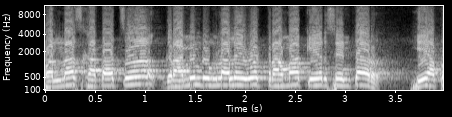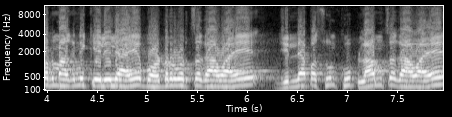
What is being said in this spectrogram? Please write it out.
पन्नास खाटाचं ग्रामीण रुग्णालय व ट्रामा केअर सेंटर हे आपण मागणी केलेली आहे. बॉर्डरवरचं गाव आहे जिल्ह्यापासून खूप लांबचं गाव आहे.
